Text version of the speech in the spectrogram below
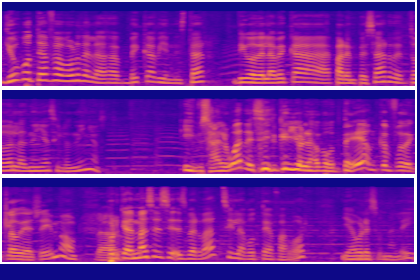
Yo voté a favor de la beca bienestar, digo, de la beca para empezar de todas las niñas y los niños. Y salgo a decir que yo la voté, aunque fue de Claudia Sheinbaum. Porque además es, es, verdad, sí la voté a favor y ahora es una ley.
